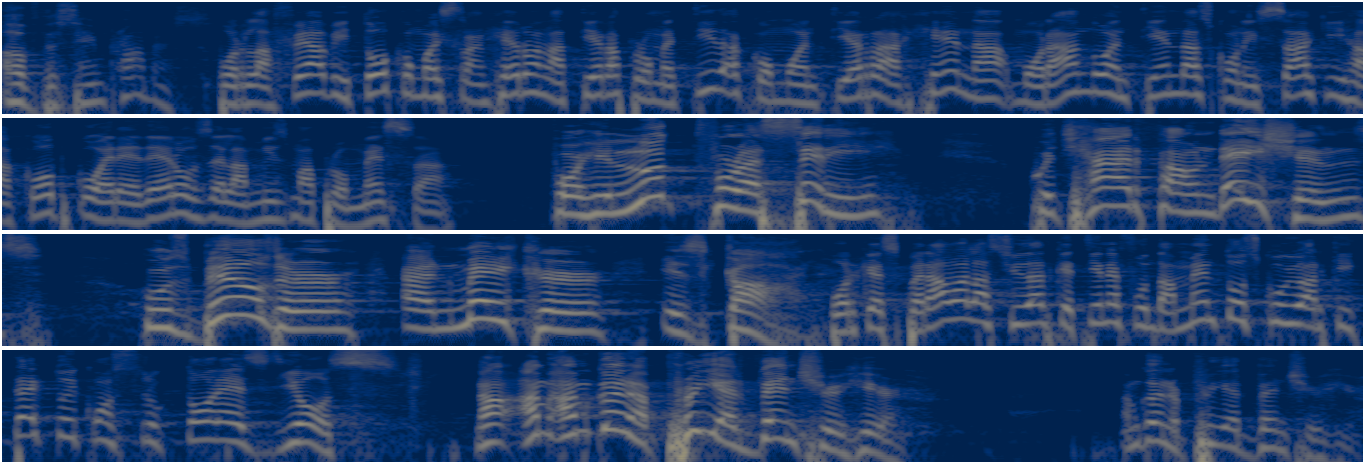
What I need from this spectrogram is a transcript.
of the same promise. Por la fe habitó como extranjero en la tierra prometida, como en tierra ajena, morando en tiendas con Isaac y Jacob, coherederos de la misma promesa. For he looked for a city which had foundations, whose builder and maker is God. Porque esperaba la ciudad que tiene fundamentos, cuyo arquitecto y constructor es Dios. Now, I'm, I'm going to pre adventure here. I'm going to pre adventure here.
